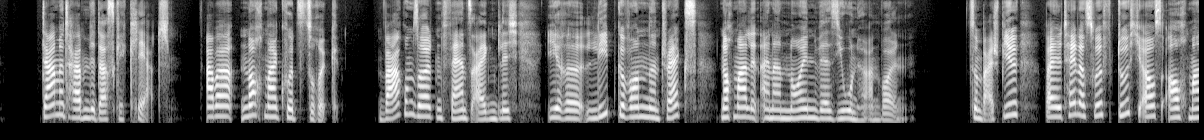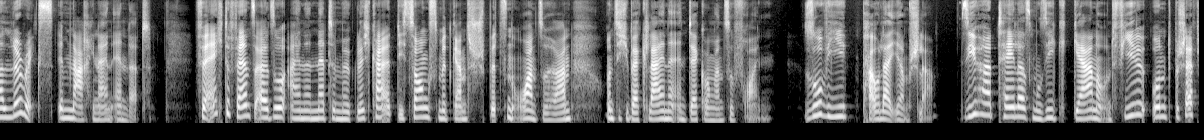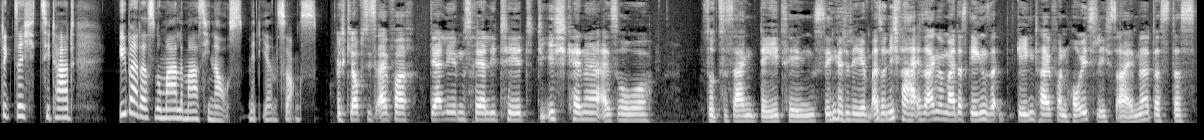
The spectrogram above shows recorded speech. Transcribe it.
Damit haben wir das geklärt. Aber nochmal kurz zurück. Warum sollten Fans eigentlich ihre liebgewonnenen Tracks nochmal in einer neuen Version hören wollen? Zum Beispiel, weil Taylor Swift durchaus auch mal Lyrics im Nachhinein ändert. Für echte Fans also eine nette Möglichkeit, die Songs mit ganz spitzen Ohren zu hören und sich über kleine Entdeckungen zu freuen. So wie Paula Irmschler. Sie hört Taylors Musik gerne und viel und beschäftigt sich, Zitat, über das normale Maß hinaus mit ihren Songs. Ich glaube, sie ist einfach der Lebensrealität, die ich kenne, also sozusagen Dating, Single-Leben. Also nicht, sagen wir mal, das Gegenteil von häuslich sein. Ne? Das, das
